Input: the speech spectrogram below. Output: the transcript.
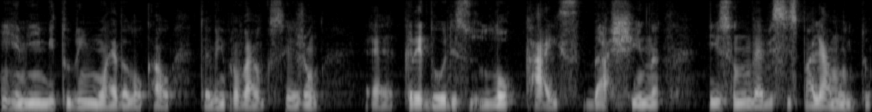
em renminbi, tudo em moeda local. Então é bem provável que sejam é, credores locais da China. Isso não deve se espalhar muito.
